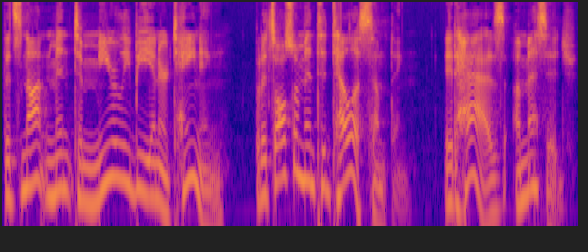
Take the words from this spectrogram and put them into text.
that's not meant to merely be entertaining, but it's also meant to tell us something. It has a message.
